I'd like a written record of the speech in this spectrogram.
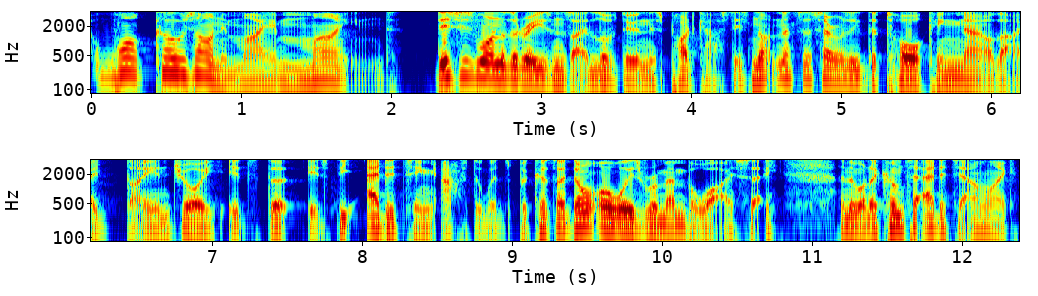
what goes on in my mind this is one of the reasons I love doing this podcast. It's not necessarily the talking now that I, I enjoy. It's the it's the editing afterwards because I don't always remember what I say, and then when I come to edit it, I'm like,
